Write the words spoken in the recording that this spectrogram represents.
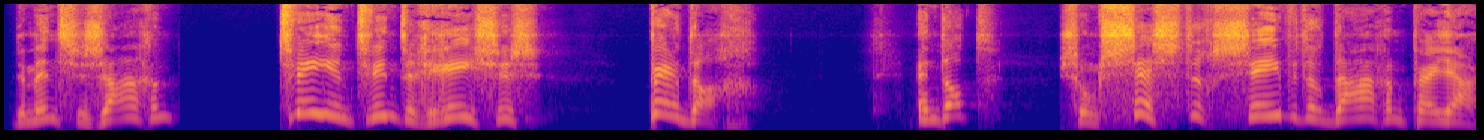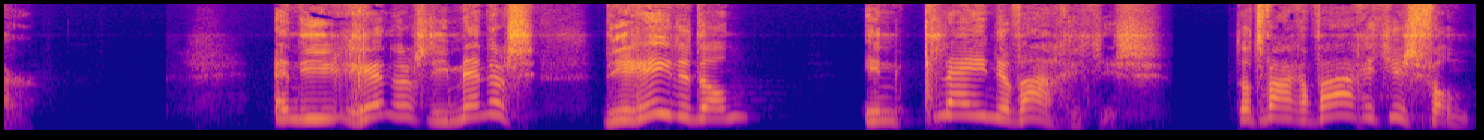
De mensen zagen 22 races per dag. En dat zo'n 60, 70 dagen per jaar. En die renners, die menners, die reden dan in kleine wagentjes. Dat waren wagentjes van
